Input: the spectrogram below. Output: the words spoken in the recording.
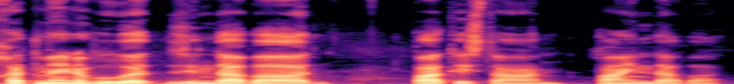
ख़त्म नबूत ज़िंदाबाद। पाकिस्तान, पाइंदाबाद।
